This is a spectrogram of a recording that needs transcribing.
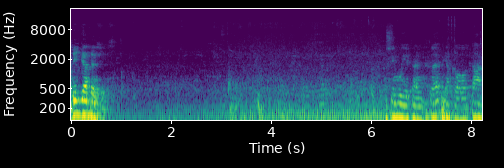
Kinga też jest. Przyjmuję ten chleb jako dar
